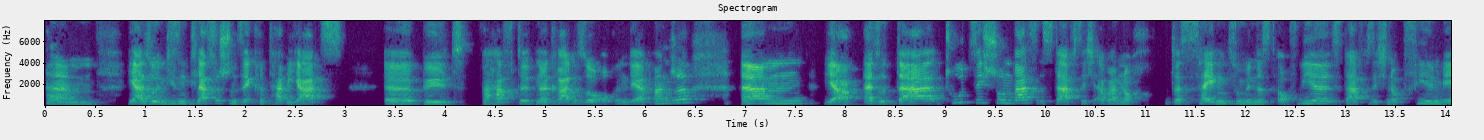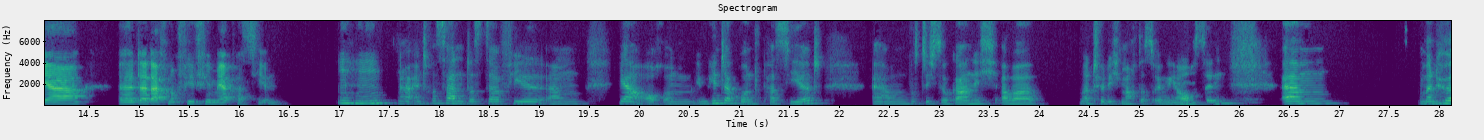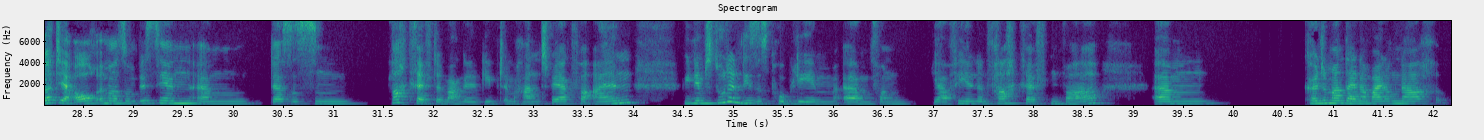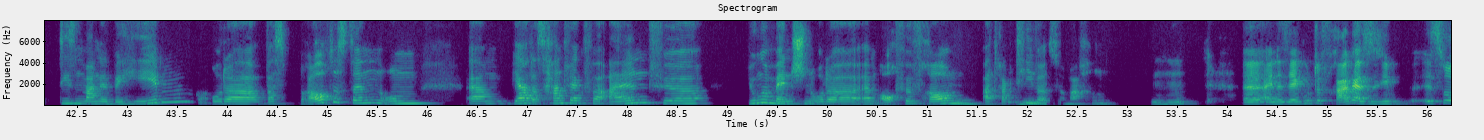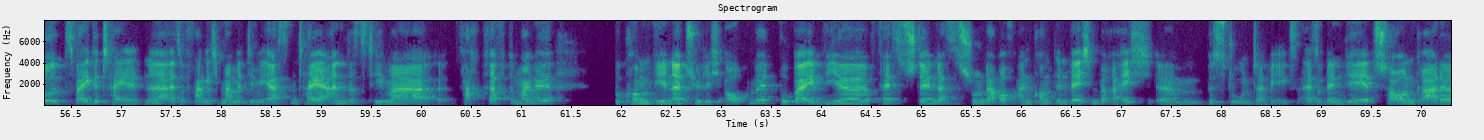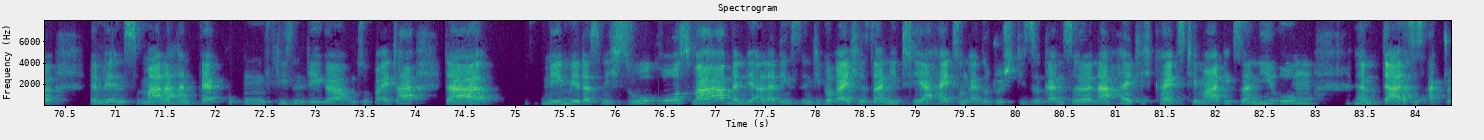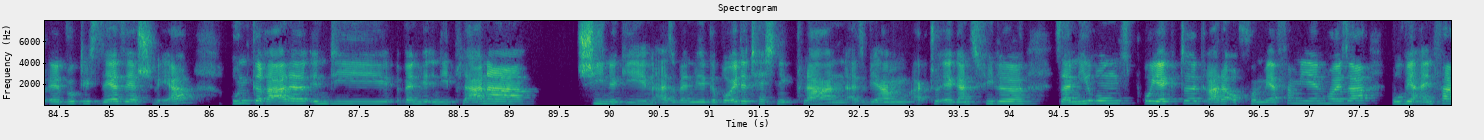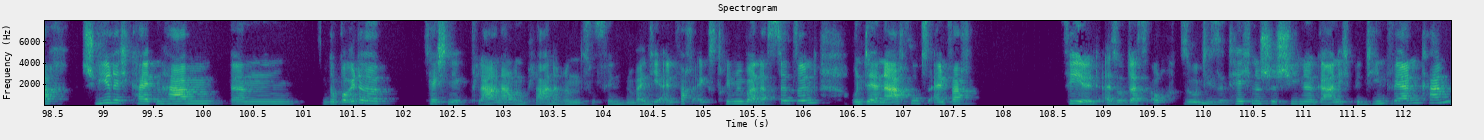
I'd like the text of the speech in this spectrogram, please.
ähm, ja so in diesem klassischen Sekretariats äh, Bild verhaftet, ne? gerade so auch in der Branche. Ähm, ja, also da tut sich schon was. Es darf sich aber noch, das zeigen zumindest auch wir, es darf sich noch viel mehr, äh, da darf noch viel, viel mehr passieren. Mhm. Ja, interessant, dass da viel ähm, ja auch im, im Hintergrund passiert. Ähm, wusste ich so gar nicht, aber natürlich macht das irgendwie mhm. auch Sinn. Ähm, man hört ja auch immer so ein bisschen, ähm, dass es ein Fachkräftemangel gibt im Handwerk vor allem. Wie nimmst du denn dieses Problem ähm, von ja, fehlenden Fachkräften wahr? Ähm, könnte man deiner Meinung nach diesen Mangel beheben oder was braucht es denn, um ähm, ja, das Handwerk vor allem für junge Menschen oder ähm, auch für Frauen attraktiver mhm. zu machen? Mhm. Äh, eine sehr gute Frage. Also sie ist so zweigeteilt. Ne? Also fange ich mal mit dem ersten Teil an. Das Thema äh, Fachkräftemangel bekommen wir natürlich auch mit, wobei wir feststellen, dass es schon darauf ankommt, in welchem Bereich ähm, bist du unterwegs. Also wenn wir jetzt schauen, gerade wenn wir ins Malerhandwerk gucken, Fliesenleger und so weiter, da nehmen wir das nicht so groß wahr. Wenn wir allerdings in die Bereiche Sanitär, Heizung, also durch diese ganze Nachhaltigkeitsthematik, Sanierung, mhm. ähm, da ist es aktuell wirklich sehr, sehr schwer. Und gerade in die, wenn wir in die Planer Schiene gehen. Also wenn wir Gebäudetechnik planen. Also wir haben aktuell ganz viele Sanierungsprojekte, gerade auch von Mehrfamilienhäusern, wo wir einfach Schwierigkeiten haben, ähm, Gebäudetechnikplaner und Planerinnen zu finden, weil die einfach extrem überlastet sind und der Nachwuchs einfach fehlt. Also dass auch so diese technische Schiene gar nicht bedient werden kann.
